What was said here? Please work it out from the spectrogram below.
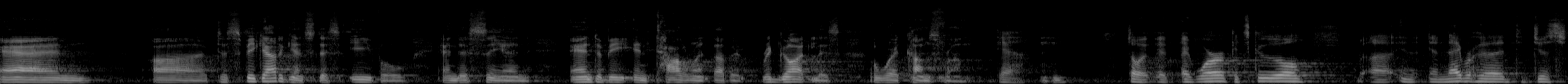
and uh, to speak out against this evil and this sin and to be intolerant of it, regardless of where it comes from. Yeah. So at, at work, at school, uh, in, in neighborhood, to just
